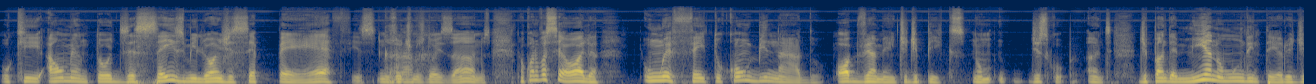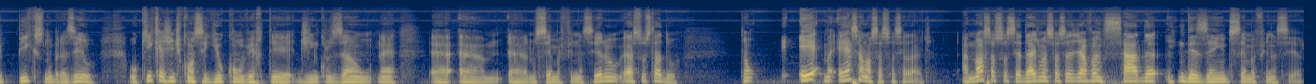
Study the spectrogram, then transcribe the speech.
o que aumentou 16 milhões de CPFs nos Caraca. últimos dois anos. Então, quando você olha um efeito combinado, obviamente, de PIX, no, desculpa, antes, de pandemia no mundo inteiro e de PIX no Brasil, o que, que a gente conseguiu converter de inclusão né, é, é, é, no sistema financeiro é assustador. Então, é, essa é a nossa sociedade. A nossa sociedade é uma sociedade avançada em desenho de sistema financeiro.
